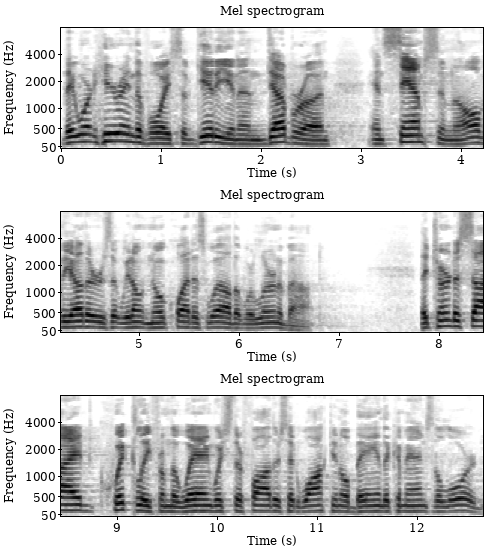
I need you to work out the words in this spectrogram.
They weren't hearing the voice of Gideon and Deborah and, and Samson and all the others that we don't know quite as well that we'll learn about. They turned aside quickly from the way in which their fathers had walked in obeying the commands of the Lord.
